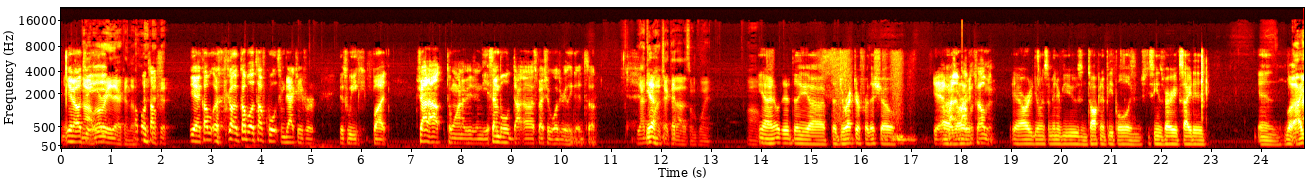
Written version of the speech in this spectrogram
you know, no, we're already there, Kendall. Tough, yeah, a couple a couple of tough quotes from Jac Schaeffer this week, but shout out to WandaVision. The assembled uh, special was really good. So yeah, I do yeah. want to check that out at some point. Um, yeah, I know the the uh, the director for this show. Yeah, uh, already, Feldman. Yeah, already doing some interviews and talking to people, and she seems very excited. And look, I, I, I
